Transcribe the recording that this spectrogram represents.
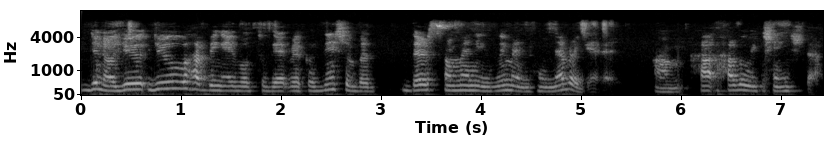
you know, you you have been able to get recognition, but there's so many women who never get it. Um, how how do we change that?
